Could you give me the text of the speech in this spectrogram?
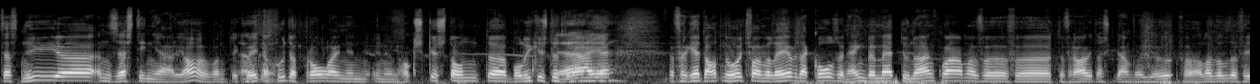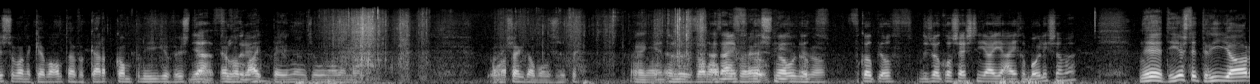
dat is nu eh, een 16 jaar, ja. Want ik weet nog goed dat ProLine in, in een hokje stond, eh bolletjes te Ja, draaien. ja. Ik vergeet dat nooit van mijn leven dat Koos en Henk bij mij toen aankwamen voor, voor te vragen als ik dan voor, jou, voor hulle wilde vissen. Want ik heb altijd voor Carp Company gevist Ja, en, voor Payne en zo allemaal. Ja, ik zeg dat wel zitten. Kijk, en, en dan- toen en dat is dan allemaal uiteindelijk vrij snel gegaan. Verkoop je al, dus ook al 16 jaar je eigen boilies, zeg maar? Nee, de eerste drie jaar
